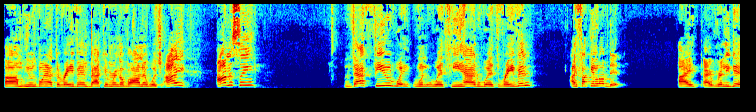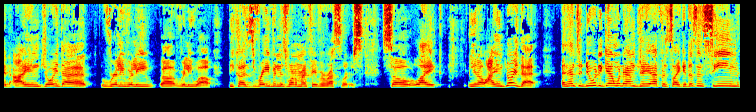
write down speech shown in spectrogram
Um, he was going at the Raven back in Ring of Honor, which I honestly that feud with when with he had with Raven, I fucking loved it. I I really did. I enjoyed that really really uh really well because Raven is one of my favorite wrestlers. So like, you know, I enjoyed that. And then to do it again with MJF is like it doesn't seem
